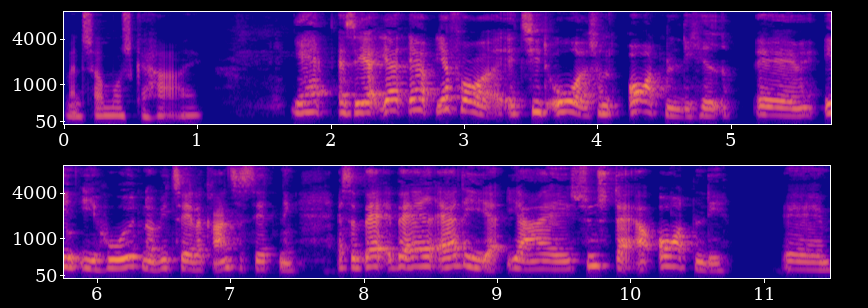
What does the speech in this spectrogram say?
man så måske har. Ikke? Ja, altså jeg, jeg, jeg får tit ord sådan ordentlighed øh, ind i hovedet, når vi taler grænsesætning. Altså hvad, hvad er det, jeg, jeg synes, der er ordentligt? Øh,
